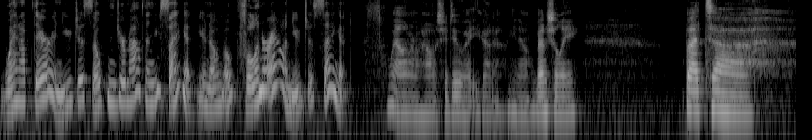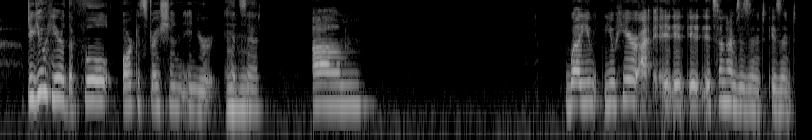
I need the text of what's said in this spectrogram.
went up there and you just opened your mouth and you sang it. You know, no fooling around. You just sang it. Well, I don't know how else you do it. You gotta, you know, eventually. But uh, Do you hear the full orchestration in your headset? Um, well, you you hear I, it, it. It sometimes isn't isn't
